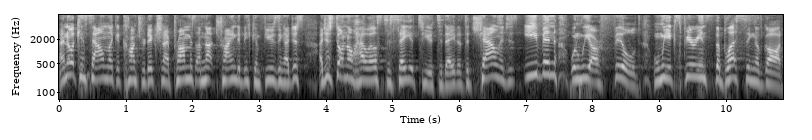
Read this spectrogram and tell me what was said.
I know it can sound like a contradiction. I promise I'm not trying to be confusing. I just I just don't know how else to say it to you today that the challenge is even when we are filled, when we experience the blessing of God,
